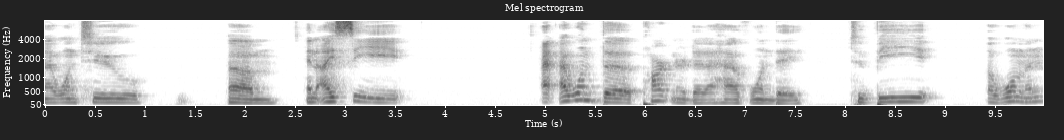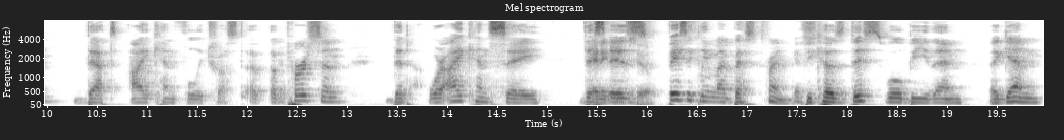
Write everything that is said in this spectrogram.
i want to um and i see I, I want the partner that i have one day to be a woman that i can fully trust a, a Yeah. person that where i can say this Anything is basically my best friend Yes. because this will be then again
